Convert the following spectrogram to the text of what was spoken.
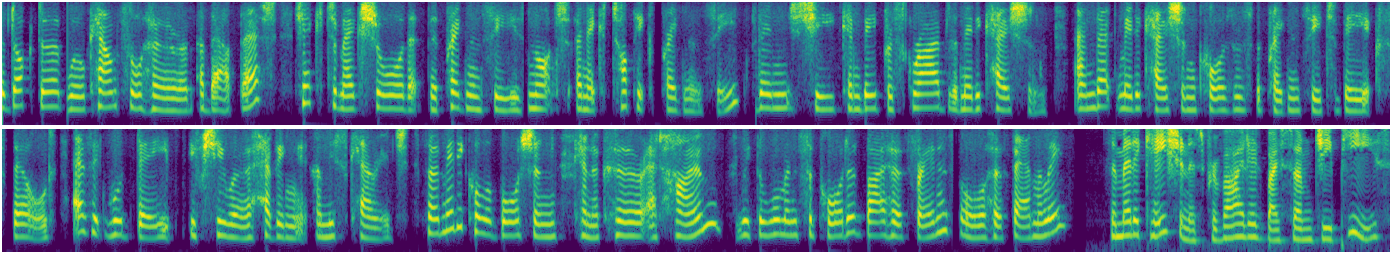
The doctor will counsel her about that, check to make sure that the pregnancy is not an ectopic pregnancy. Then she can be prescribed the medication, and that medication causes the pregnancy to be expelled, as it would be if she were having a miscarriage. So, medical abortion can occur at home with the woman supported by her friends or her family. The medication is provided by some GPs,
